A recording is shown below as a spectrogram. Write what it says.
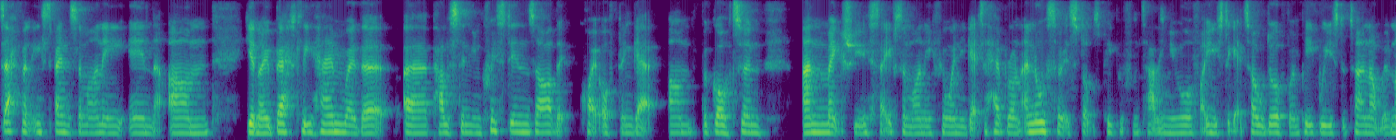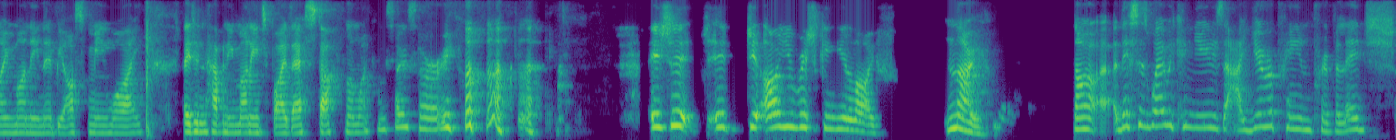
Definitely spend some money in, um, you know, Bethlehem, where the uh, Palestinian Christians are that quite often get um, forgotten. And make sure you save some money for when you get to Hebron. And also, it stops people from telling you off. I used to get told off when people used to turn up with no money and they'd be asking me why they didn't have any money to buy their stuff. And I'm like, I'm so sorry. Is it, it? Are you risking your life? No, now uh, this is where we can use our European privilege,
